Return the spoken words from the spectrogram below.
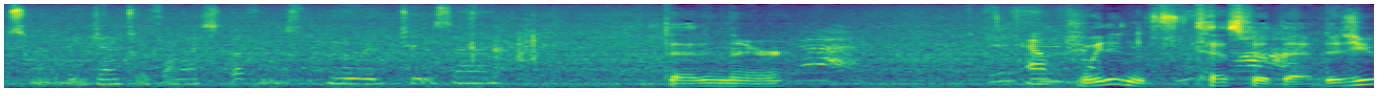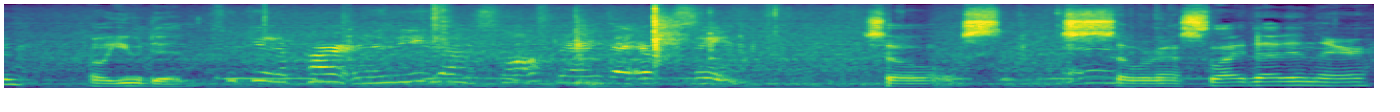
Just want to be gentle with all my stuff and move it to the side. That in there. Ouch. We didn't test fit that, did you? Oh, you did. Took it apart, and these are the smallest I've ever seen. So so we're gonna slide that in there.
